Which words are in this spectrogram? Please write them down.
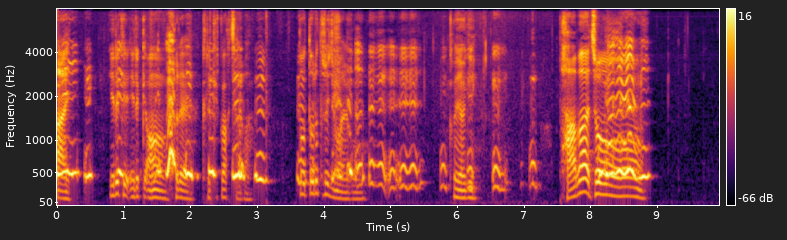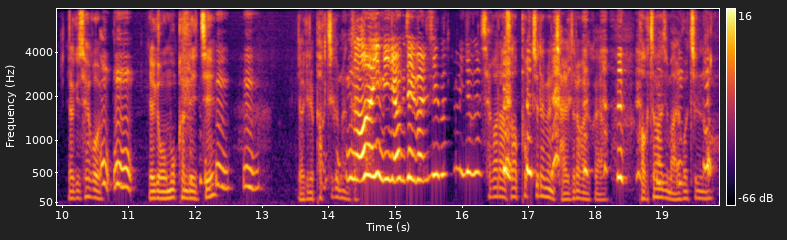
아, 이렇게 이렇게 어 그래 그렇게 꽉 잡아. 또 떨어뜨리지 말고. 그 여기 봐봐 좀. 여기 쇄골. 여기 오목한 데 있지? 여기를 팍 찍으면 돼. 아이 민영 제발 제발 민영아. 새거라서 푹 찌르면 잘 들어갈 거야. 걱정하지 말고 찔러.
